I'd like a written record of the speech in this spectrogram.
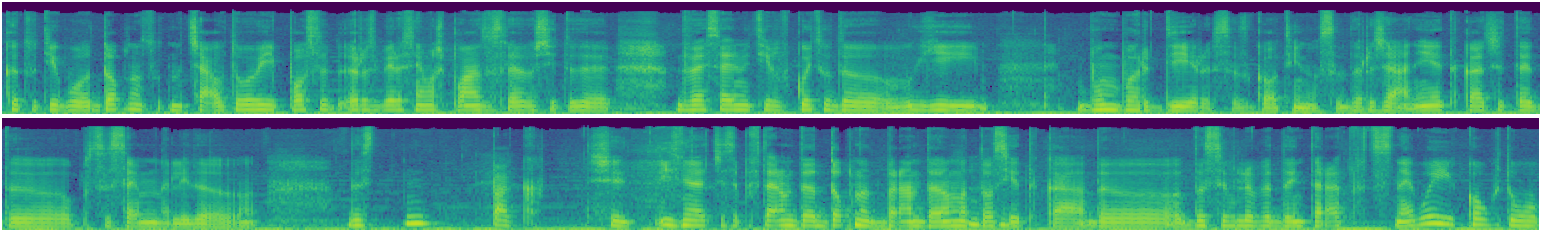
като ти го адопнат от началото и после, разбира се, имаш план за следващите две седмици, в които да ги бомбардира с готино съдържание, така че те да съвсем, нали, да, да пак ще извинете, че се повтарям, да допнат бранда, ама то си е така, да, да се влюбят, да интерактуват с него и колкото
